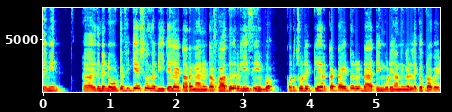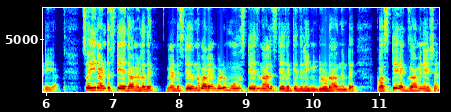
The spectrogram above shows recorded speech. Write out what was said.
ഐ മീൻ ഇതിന്റെ നോട്ടിഫിക്കേഷൻ ഒന്ന് ഡീറ്റെയിൽ ആയിട്ട് ഇറങ്ങാനുണ്ട്. അപ്പോൾ അത് റിലീസ് ചെയ്യുമ്പോൾ കുറച്ചുകൂടി ക്ലിയർ കട്ടായിട്ട് ഒരു ഡാറ്റയും കൂടി ഞാൻ നിങ്ങളിലേക്ക് പ്രൊവൈഡ് ചെയ്യാം. സോ ഈ രണ്ട് സ്റ്റേജ് സ്റ്റേജാണുള്ളത് രണ്ട് സ്റ്റേജ് എന്ന് പറയുമ്പോഴും മൂന്ന് സ്റ്റേജ് നാല് സ്റ്റേജ് ഒക്കെ ഇതിൽ ഇൻക്ലൂഡ് ആകുന്നുണ്ട് first examination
